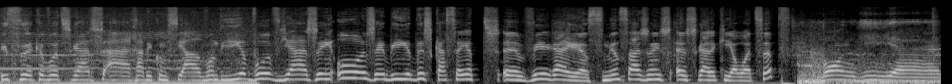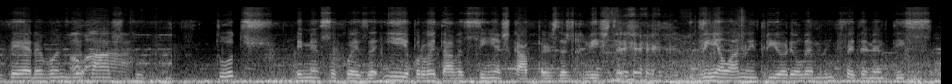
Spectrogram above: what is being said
Isso acabou de chegar à Rádio Comercial. Bom dia, boa viagem. Hoje é dia das cassetes eh, VHS. Mensagens a chegar aqui ao WhatsApp. Bom dia, Vera, bom dia, Olá. Vasco. Todos, imensa coisa. E aproveitava sim as capas das revistas. Vinha lá no interior, eu lembro-me perfeitamente disso.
